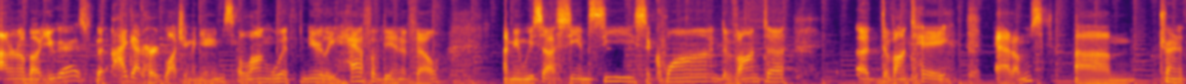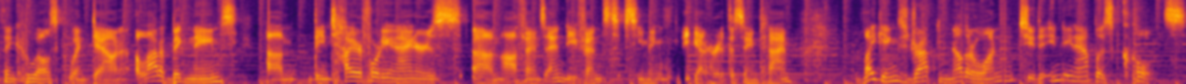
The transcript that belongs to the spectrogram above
I don't know about you guys, but I got hurt watching the games, along with nearly half of the NFL. I mean, we saw CMC, Saquon, Devonta, uh, Davante Adams. Um, trying to think who else went down. A lot of big names. Um, the entire 49ers um, offense and defense seemingly got hurt at the same time. Vikings dropped another one to the Indianapolis Colts.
